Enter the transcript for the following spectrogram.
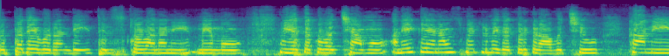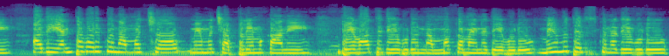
గొప్ప దేవుడు అండి. తెలుసుకోవాలని మేము మీ యొక్కకు వచ్చాము. అనేక అనౌన్స్మెంట్లు మీ దగ్గరికి రావచ్చు. కానీ అది ఎంతవరకు నమ్మొచ్చో మేము చెప్పలేము. కానీ దేవాతి దేవుడు నమ్మకమైన దేవుడు మేము తెలుసుకున్న దేవుడు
